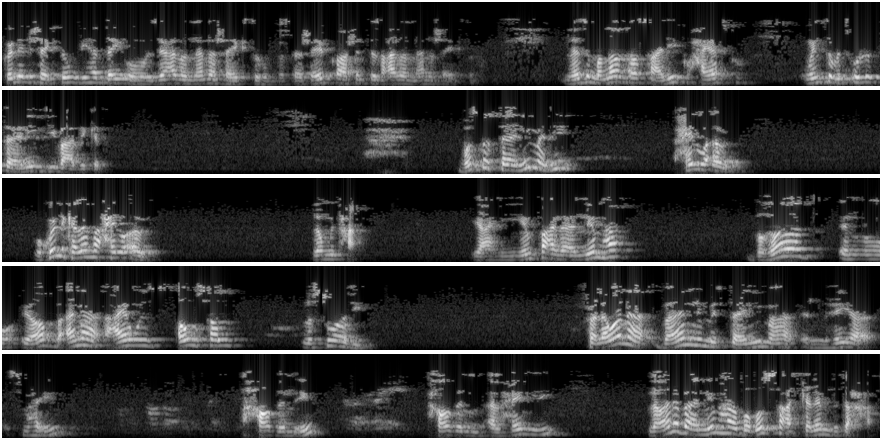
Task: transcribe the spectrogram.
وكل اللي شاركتهم بيها اتضايقوا وزعلوا إن أنا شاركتهم بس هشارككم عشان تزعلوا إن أنا شاركتهم لازم انغص عليكم حياتكم وانتوا بتقولوا الترانيم دي بعد كده. بصوا الترنيمة دي حلوة قوي. وكل كلامها حلو قوي. لو متحقق يعني ينفع نرنمها بغرض إنه يا رب أنا عاوز أوصل للصورة دي فلو أنا برنم الترنيمة اللي هي اسمها إيه؟ حاضن إيه؟ حاضن الحاني دي لو أنا برنمها ببص على الكلام بتاعها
